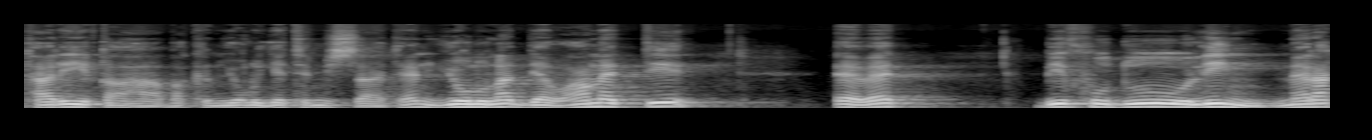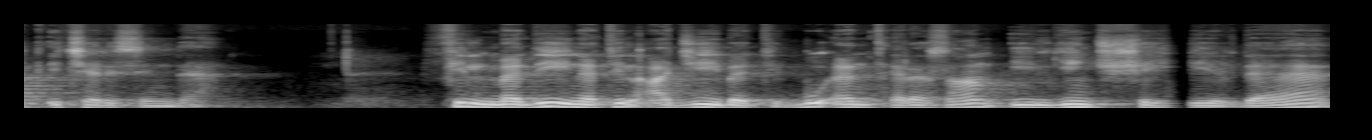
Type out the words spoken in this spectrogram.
tarikaha bakın yolu getirmiş zaten. Yoluna devam etti. Evet, bir fudulin merak içerisinde fil medinetil acibeti bu enteresan ilginç şehirde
